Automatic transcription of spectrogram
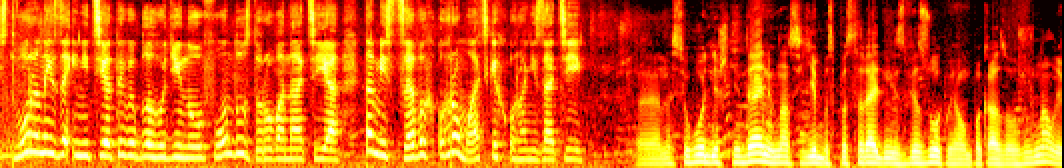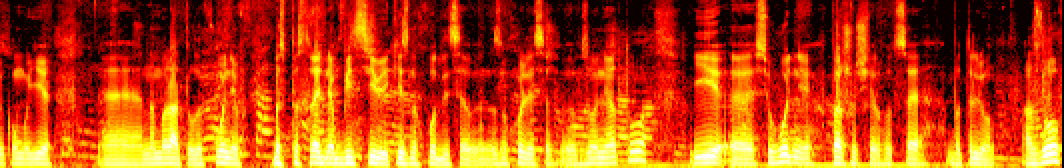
створений за ініціативи благодійного фонду Здорова нація та місцевих громадських організацій. Е, На сьогоднішній день у нас є безпосередній зв'язок, я вам показував журнал, в якому є е, номера телефонів безпосередньо бійців, які знаходяться, знаходяться в зоні АТО. І е, сьогодні, в першу чергу, це батальйон Азов,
